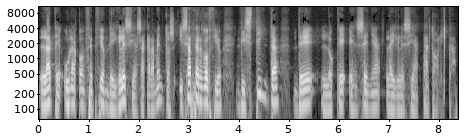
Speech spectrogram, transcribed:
late una concepción de iglesia, sacramentos y sacerdocio distinta de lo que enseña la iglesia católica.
